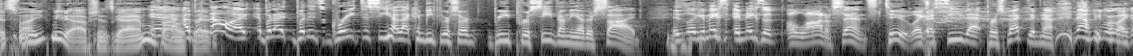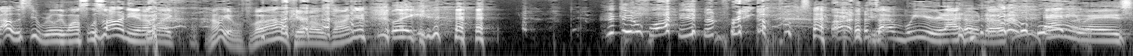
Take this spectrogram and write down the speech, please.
it's fine. You can be the options guy. I'm fine Yeah, with but that. no, I, but I, but it's great to see how that can be perceived, be perceived on the other side. It's like it makes it makes a, a lot of sense too. Like I see that perspective now. Now people are like, "Oh, this dude really wants lasagna," and I'm like, "I don't give a fuck. I don't care about lasagna." Like, Then why even bring up because I'm weird. I don't know. Anyways,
